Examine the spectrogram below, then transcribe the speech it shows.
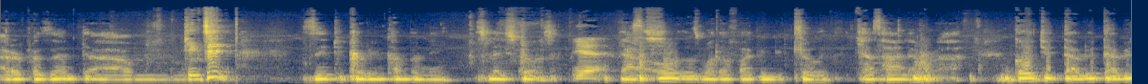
I represent um, King T. Z Clothing Company slash stores. Yeah. Yeah, all those motherfucking clothes. Just holla, bruh. Go to www.z.com.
